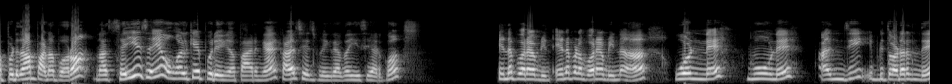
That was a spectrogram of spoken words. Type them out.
அப்படிதான் பண்ண போறோம். நான் செய்ய செய்ய உங்களுக்கே புரியுங்க. பாருங்க கலர் சேஞ்ச் பண்ணிக்கிறதா ஈஸியா இருக்கும். என்ன போறேன் அப்படின்னு என்ன பண்ண போறேன் அப்படின்னா ஒன்று மூணு அஞ்சு இப்படி தொடர்ந்து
